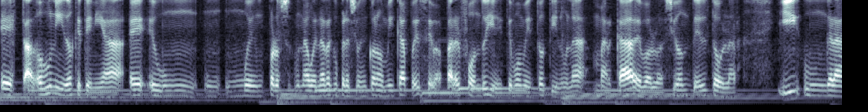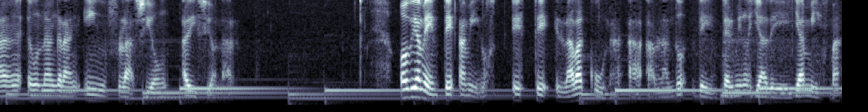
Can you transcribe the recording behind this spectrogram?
Estados Unidos, que tenía un una buena recuperación económica, pues se va para el fondo y en este momento tiene una marcada devaluación del dólar y un gran, una gran inflación adicional. Obviamente, amigos, este, la vacuna, hablando de en términos ya de ella misma,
